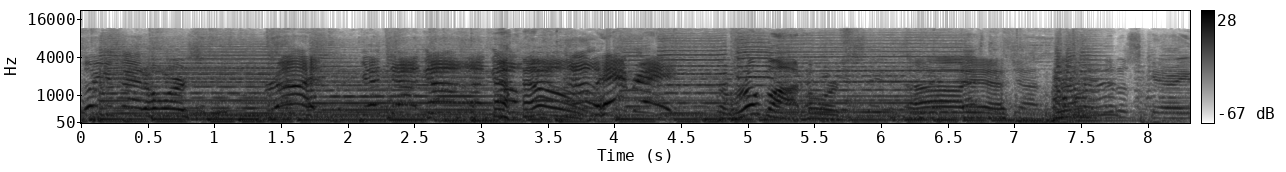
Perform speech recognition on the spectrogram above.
Look at that horse! Run! Good job! Go! Go! Go! Go! Henry! A robot horse. Oh yeah. It's a little scary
